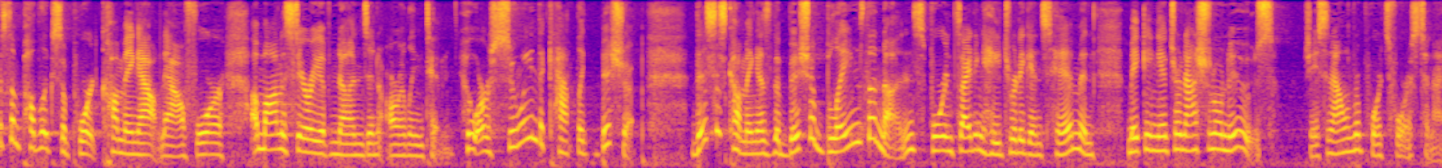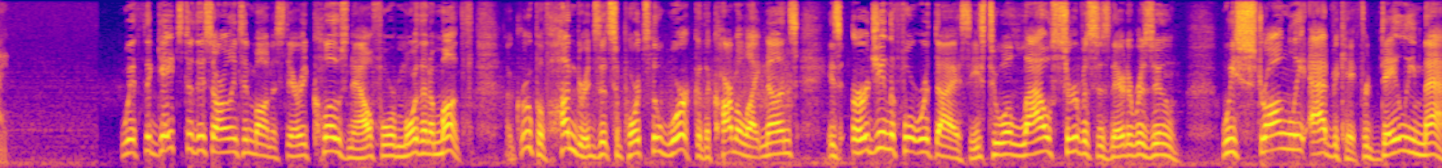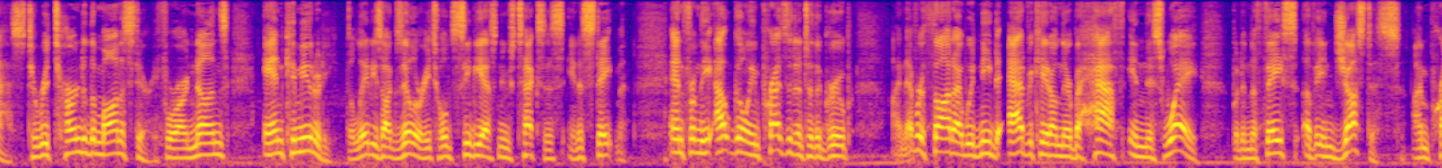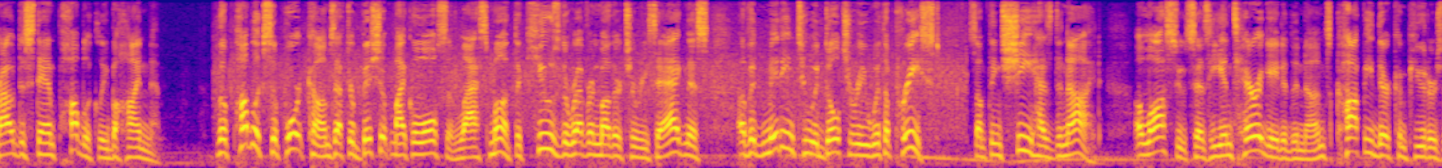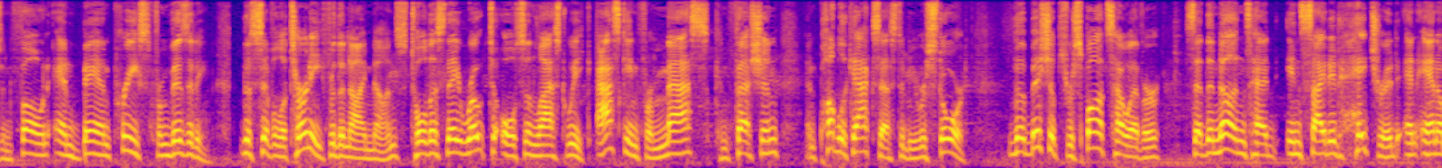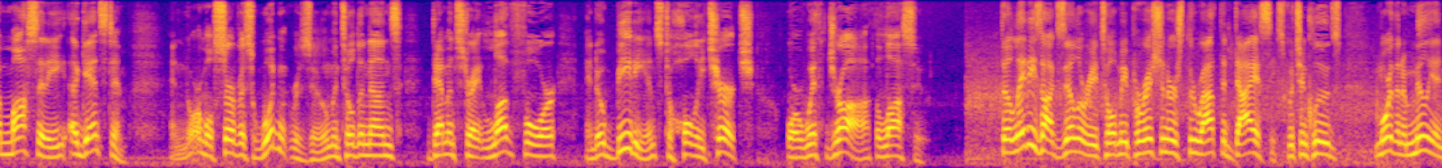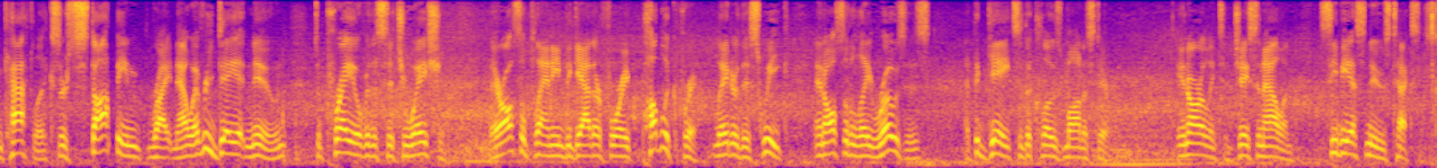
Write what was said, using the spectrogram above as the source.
There's some public support coming out now for a monastery of nuns in Arlington who are suing the Catholic bishop. This is coming as the bishop blames the nuns for inciting hatred against him and making international news. Jason Allen reports for us tonight. With the gates to this Arlington monastery closed now for more than a month, a group of hundreds that supports the work of the Carmelite nuns is urging the Fort Worth Diocese to allow services there to resume. We strongly advocate for daily Mass to return to the monastery for our nuns and community, the Ladies Auxiliary told CBS News Texas in a statement. And from the outgoing president of the group, I never thought I would need to advocate on their behalf in this way, but in the face of injustice, I'm proud to stand publicly behind them. The public support comes after Bishop Michael Olson last month accused the Reverend Mother Teresa Agnes of admitting to adultery with a priest, something she has denied. A lawsuit says he interrogated the nuns, copied their computers and phone, and banned priests from visiting. The civil attorney for the nine nuns told us they wrote to Olson last week asking for mass, confession, and public access to be restored. The bishop's response, however, said the nuns had incited hatred and animosity against him and normal service wouldn't resume until the nuns demonstrate love for and obedience to Holy Church or withdraw the lawsuit. The Ladies Auxiliary told me parishioners throughout the diocese, which includes more than a million Catholics, are stopping right now every day at noon to pray over the situation. They're also planning to gather for a public prayer later this week and also to lay roses at the gates of the closed monastery. In Arlington, Jason Allen, CBS News, Texas.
